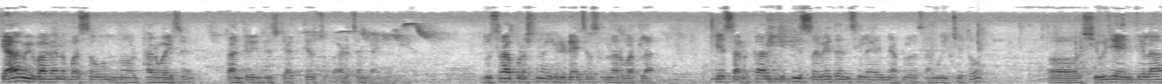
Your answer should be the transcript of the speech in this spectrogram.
त्या विभागानं बसवून ठरवायचं. तांत्रिकदृष्ट्या तेच अडचण राहिलेली आहे. दुसरा प्रश्न हिरड्याच्या संदर्भातला. हे सरकार किती संवेदनशील आहे मी आपल्याला सांगू इच्छितो. शिवजयंतीला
